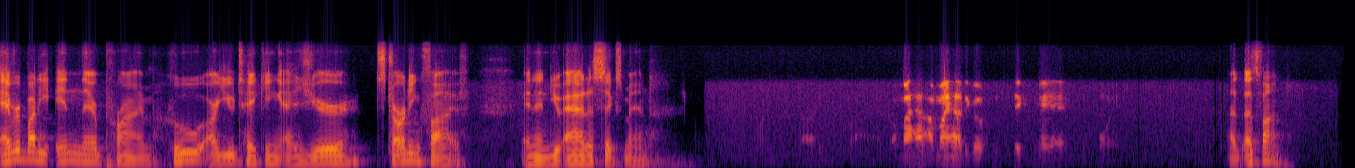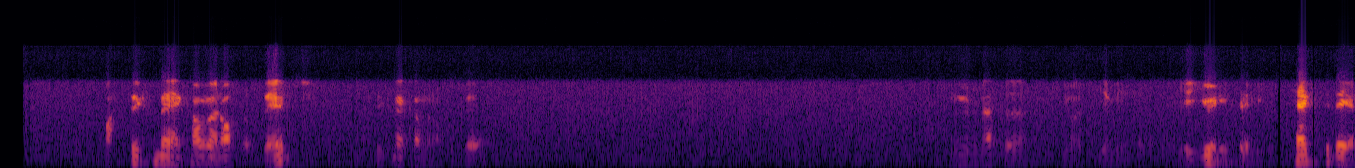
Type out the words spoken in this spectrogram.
everybody in their prime. Who are you taking as your starting five, and then you add a six man? I might ha- I might have to go from six man to point. That, that's fine. My six man coming off the bench. Six man coming off the bench. Mm, that's a you want to give me. a second. You, ain't even sending me text today or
